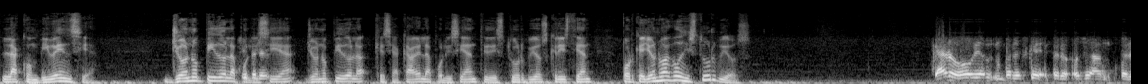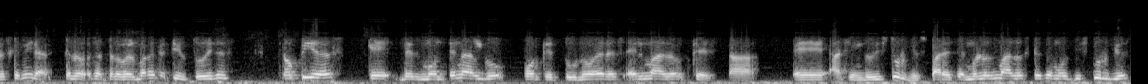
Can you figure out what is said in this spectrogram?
la convivencia. Yo no pido la Sí, pero- policía, yo no pido la, que se acabe la policía antidisturbios, Cristian, porque yo no hago disturbios. Claro, obvio, pero es que, pero, o sea, pero es que mira, te lo, o sea, te lo vuelvo a repetir, tú dices, no pidas que desmonten algo porque tú no eres el malo que está eh, haciendo disturbios. Parecemos los malos que hacemos disturbios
